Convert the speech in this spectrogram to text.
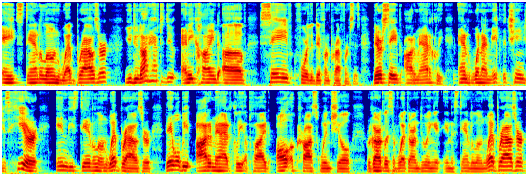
a standalone web browser. You do not have to do any kind of save for the different preferences. They're saved automatically. And when I make the changes here in the standalone web browser, they will be automatically applied all across Windchill, regardless of whether I'm doing it in a standalone web browser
